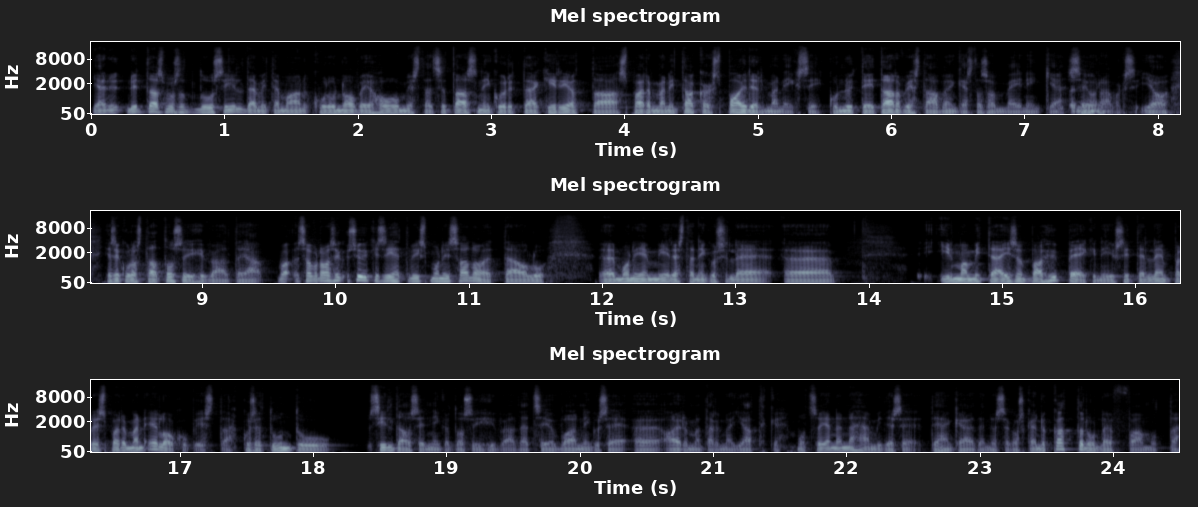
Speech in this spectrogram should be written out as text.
ja nyt, nyt taas musta tuntuu siltä, mitä mä oon kuullut Novi Homeista, että se taas niinku yrittää kirjoittaa Spider-Manin takaksi Spider-Maniksi, kun nyt ei tarvitse sitä Avengers-tason meininkiä Niin. seuraavaksi. Joo, ja se kuulostaa tosi hyvältä, ja se on varmaan sy- syykin siihen, että miksi moni sanoo, että tämä on ollut monien mielestä niinku sille, ö, ilman mitään isompaa hypeäkin, niin sitten lempari Spider-Man elokuvista, kun se tuntuu siltä osin niin tosi hyvältä, että se ei ole vaan niin se Iron Man-tarinan jatke, mutta se on jännä nähdä, miten se tehdään käytännössä, koska en ole kattonut leffaa, mutta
